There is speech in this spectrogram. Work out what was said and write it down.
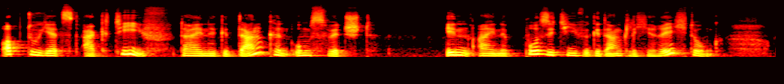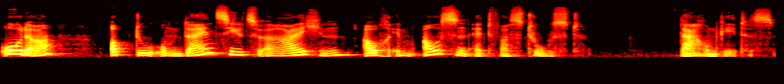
Ob du jetzt aktiv deine Gedanken umswitcht in eine positive gedankliche Richtung oder ob du, um dein Ziel zu erreichen, auch im Außen etwas tust. Darum geht es.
